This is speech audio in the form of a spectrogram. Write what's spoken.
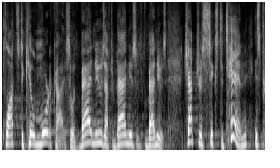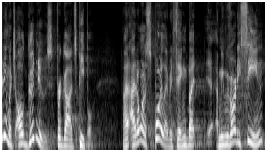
plots to kill Mordecai. So it's bad news after bad news after bad news. Chapters 6 to 10 is pretty much all good news for God's people. I, I don't want to spoil everything, but I mean, we've already seen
